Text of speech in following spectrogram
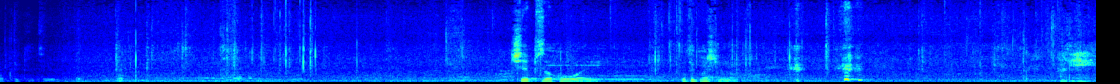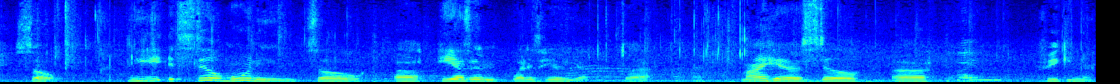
Don't cookie too? Chips Ahoy. What's the question mark? okay, so we it's still morning, so uh, he hasn't wet his hair yet. But my hair is still uh, freaking out.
